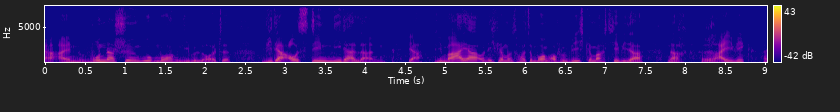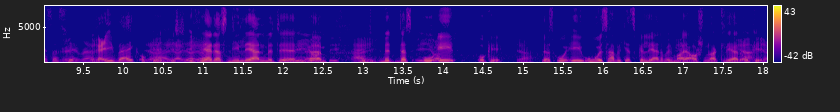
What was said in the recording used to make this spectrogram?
Ja, einen wunderschönen guten Morgen, liebe Leute. Wieder aus den Niederlanden. Ja, die Maja und ich, wir haben uns heute Morgen auf den Weg gemacht, hier wieder nach Reivik, heißt das hier? Reewijk, okay. Ja, ich, ja, ich werde das nie lernen mit den, ähm, mit, mit das IJ OE, okay. Das OEU ist, habe ich jetzt gelernt, habe ich Maja auch schon erklärt. Okay,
